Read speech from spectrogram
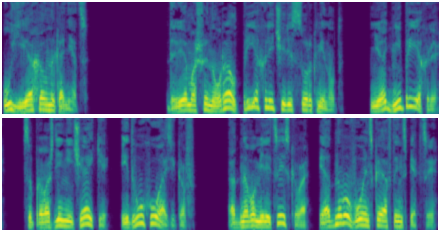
Уехал, наконец. Две машины «Урал» приехали через сорок минут. Не одни приехали. В сопровождении «Чайки» и двух УАЗиков. Одного милицейского и одного воинской автоинспекции.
